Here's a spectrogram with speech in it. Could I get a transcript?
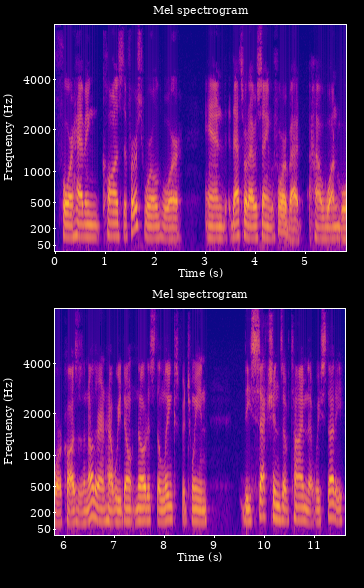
for having caused the First World War. And that's what I was saying before about how one war causes another and how we don't notice the links between the sections of time that we study.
